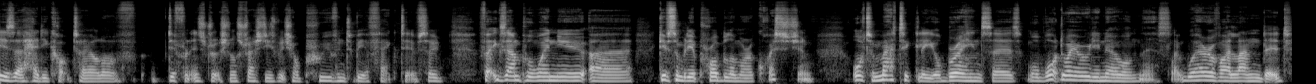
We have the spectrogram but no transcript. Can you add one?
is a heady cocktail of different instructional strategies which are proven to be effective. So, for example, when you uh, give somebody a problem or a question, automatically your brain says, Well, what do I already know on this? Like, where have I landed?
